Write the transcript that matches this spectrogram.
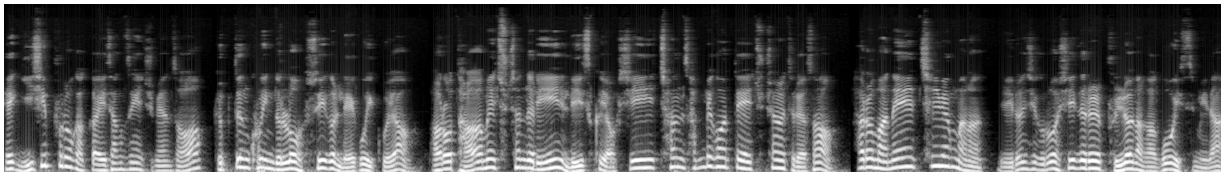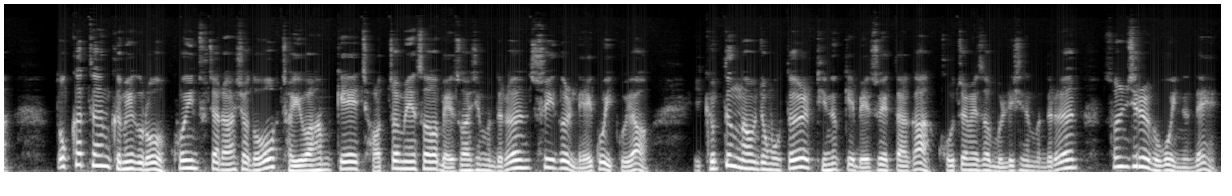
120% 가까이 상승해주면서 급등 코인들로 수익을 내고 있고요. 바로 다음에 추천드린 리스크 역시 1300원대에 추천을 드려서 하루 만에 700만원 이런 식으로 시드를 불려나가고 있습니다. 똑같은 금액으로 코인 투자를 하셔도 저희와 함께 저점에서 매수하신 분들은 수익을 내고 있고요. 이 급등 나온 종목들 뒤늦게 매수했다가 고점에서 물리시는 분들은 손실을 보고 있는데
